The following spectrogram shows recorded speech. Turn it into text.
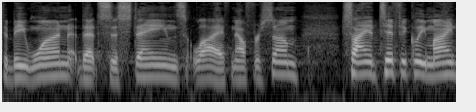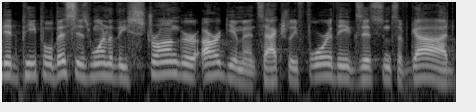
to be one that sustains life. Now, for some scientifically minded people, this is one of the stronger arguments actually for the existence of God,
